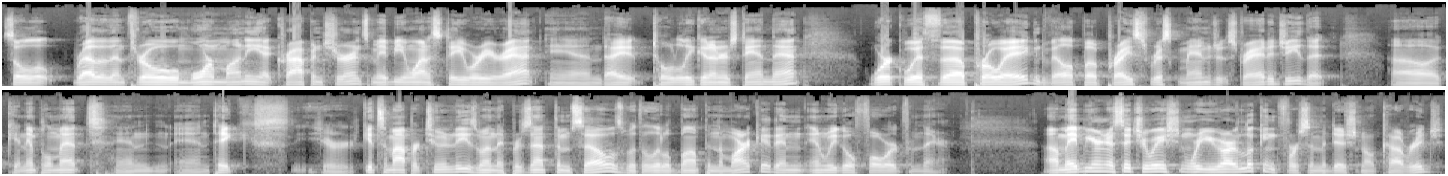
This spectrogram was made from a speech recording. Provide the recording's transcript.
so rather than throw more money at crop insurance, maybe you want to stay where you're at, and I totally could understand that. Work with uh, ProAg and develop a price risk management strategy that uh, can implement and and take your get some opportunities when they present themselves with a little bump in the market, and and we go forward from there. Uh, maybe you're in a situation where you are looking for some additional coverage.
